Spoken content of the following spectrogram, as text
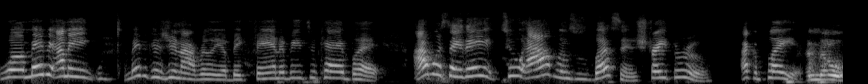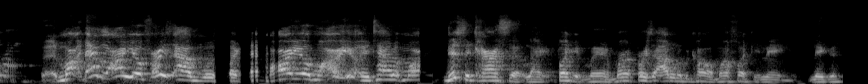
Well, maybe I mean maybe because you're not really a big fan of B2K, but I would say they two albums was busting straight through. I could play it. I know Mar- that Mario first album was like that Mario Mario entitled Mario. This is the concept. Like fuck it, man. My first album will be called my fucking name, nigga.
